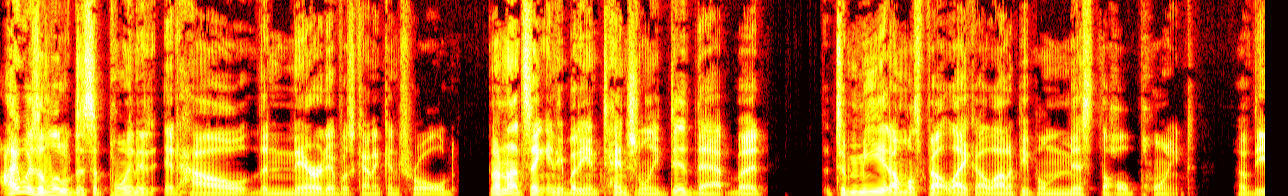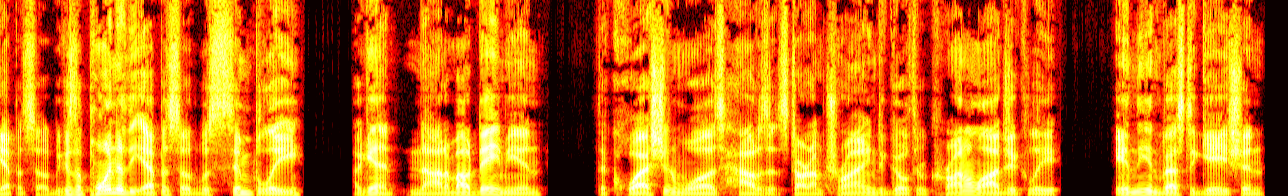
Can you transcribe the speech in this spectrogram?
I was a little disappointed at how the narrative was kind of controlled. And I'm not saying anybody intentionally did that, but to me, it almost felt like a lot of people missed the whole point of the episode because the point of the episode was simply, again, not about Damien. The question was, how does it start? I'm trying to go through chronologically in the investigation.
